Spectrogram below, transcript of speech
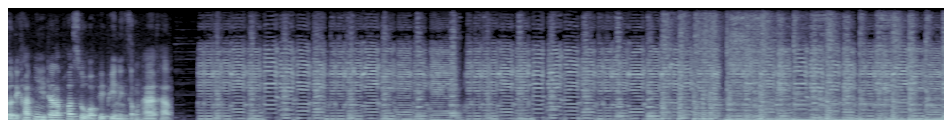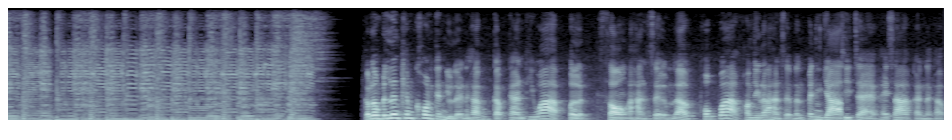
วัสดีครับยินดีต้อนรับเข้าสู่ OPP 125 ครับกำลังเป็นเรื่องเข้มข้นกันอยู่เลยนะครับ กับการที่ว่าเปิดซองอาหารเสริม แล้วพบว่าความจริงแล้วอาหารเสริมนั้นเป็นยาชี้แจงให้ทราบกันนะครับ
